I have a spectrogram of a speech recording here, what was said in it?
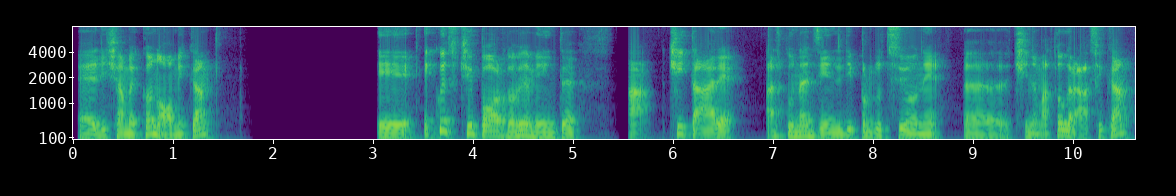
eh, diciamo economica. E, e questo ci porta ovviamente a citare alcune aziende di produzione eh, cinematografica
